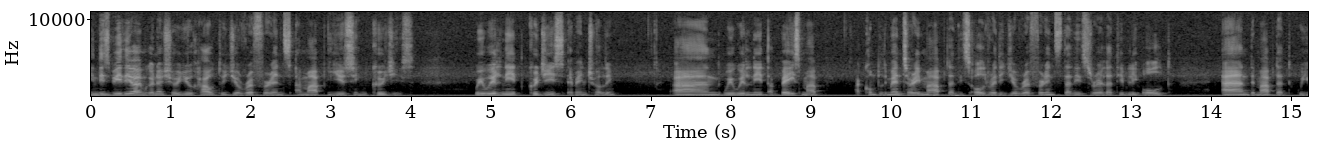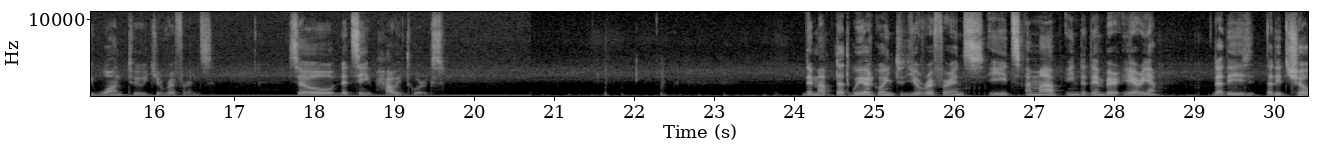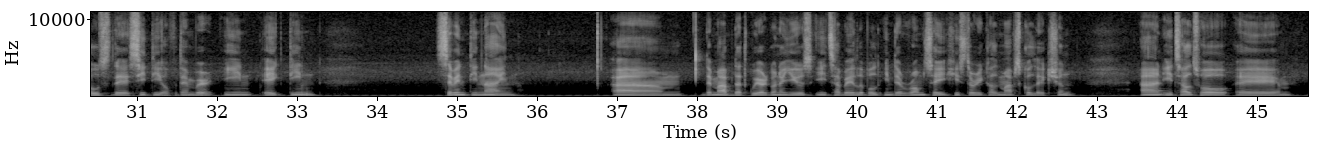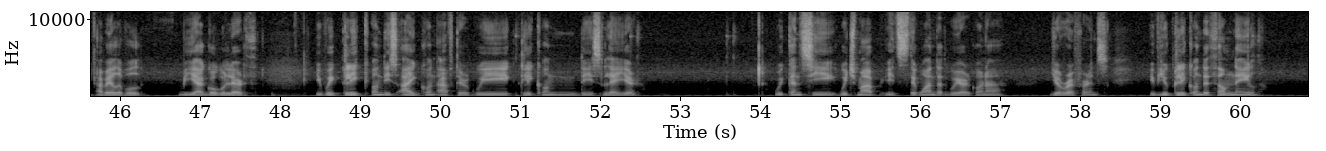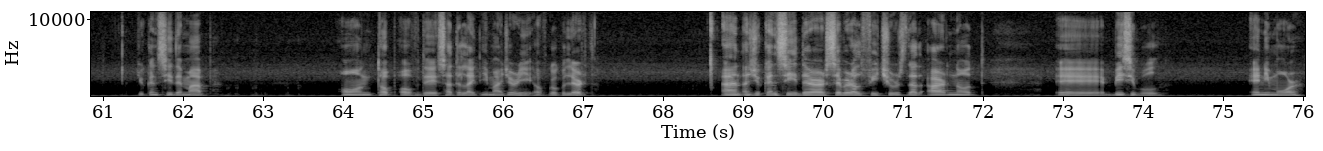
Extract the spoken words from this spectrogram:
In this video I'm going to show you how to georeference a map using QGIS. We will need QGIS eventually and we will need a base map, a complementary map that is already georeferenced that is relatively old and the map that we want to georeference. So let's see how it works. The map that we are going to georeference is a map in the Denver area that is that it shows the city of Denver in 1879. Um, the map that we are going to use is available in the Rumsey Historical Maps collection and it's also um, available via Google Earth. If we click on this icon after we click on this layer, we can see which map is the one that we are gonna georeference. If you click on the thumbnail, you can see the map on top of the satellite imagery of Google Earth. And as you can see, there are several features that are not uh, visible anymore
